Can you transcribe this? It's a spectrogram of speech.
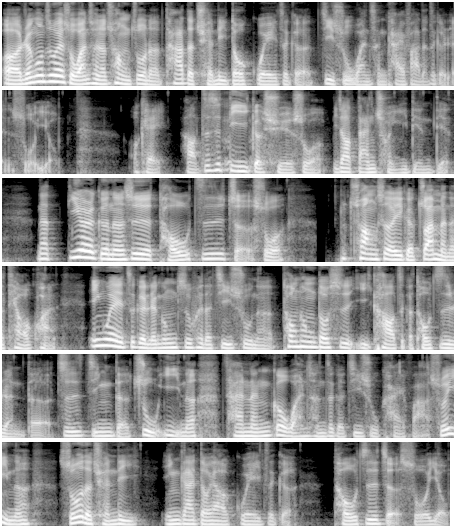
呃，人工智慧所完成的创作呢，它的权利都归这个技术完成开发的这个人所有。OK，好，这是第一个学说，比较单纯一点点。那第二个呢是投资者说，创设一个专门的条款，因为这个人工智慧的技术呢，通通都是依靠这个投资人的资金的注意呢，才能够完成这个技术开发，所以呢，所有的权利应该都要归这个投资者所有。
